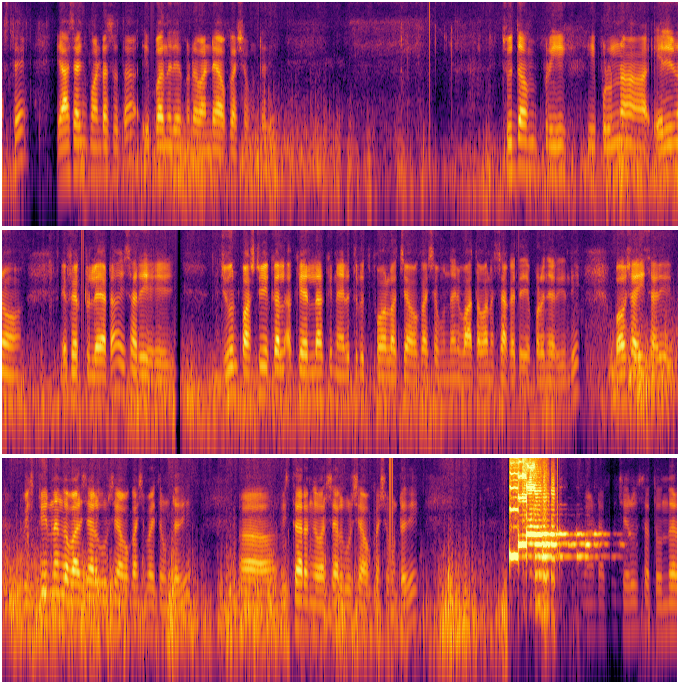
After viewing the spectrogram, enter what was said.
వస్తే యాసంగి పంట సుత ఇబ్బంది లేకుండా వండే అవకాశం ఉంటుంది. చూద్దాం. ఇప్పుడు ఇప్పుడున్న ఎలినో ఎఫెక్ట్ లేట. ఈసారి జూన్ ఫస్ట్ వీక్ కల్లా కేరళకి నైరుతి ఋతుపవనాలు వచ్చే అవకాశం ఉందని వాతావరణ శాఖ అయితే చెప్పడం జరిగింది. బహుశా ఈసారి విస్తీర్ణంగా వర్షాలు కురిసే అవకాశం అయితే ఉంటుంది. విస్తారంగా వర్షాలు కురిసే అవకాశం ఉంటుంది. అలాంటప్పుడు చెరువు తొందర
